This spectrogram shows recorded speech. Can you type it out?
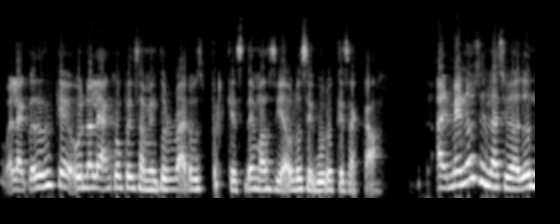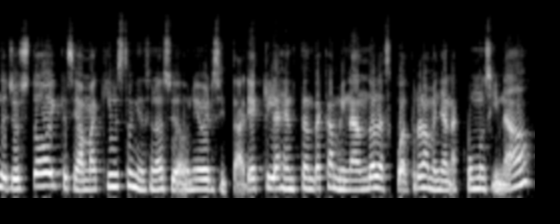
la cosa es que uno le dan con pensamientos raros porque es demasiado lo seguro que es acá. Al menos en la ciudad donde yo estoy, que se llama Kingston y es una ciudad universitaria, aquí la gente anda caminando a las 4 de la mañana como si nada.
